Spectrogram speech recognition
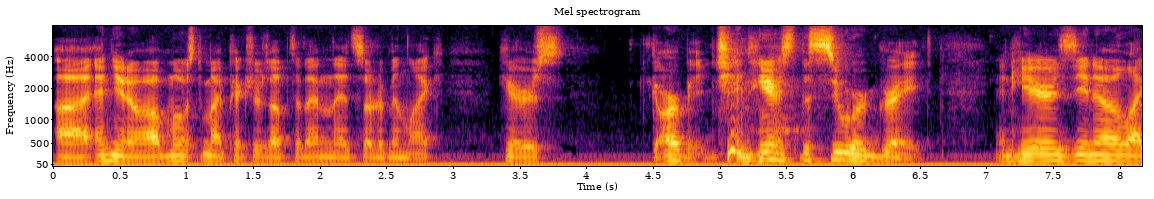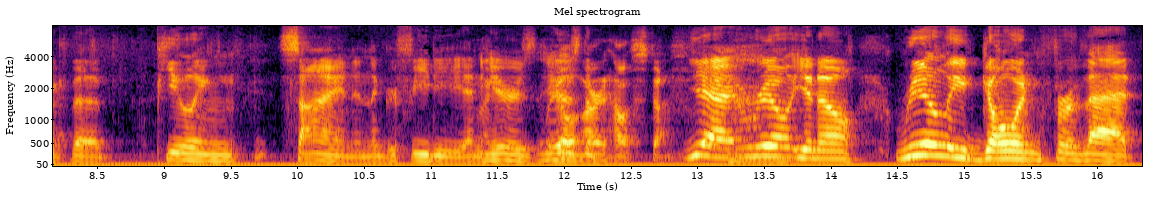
Uh, and you know, most of my pictures up to then, it's sort of been like, here's garbage, and here's the sewer grate, and here's you know like the peeling sign and the graffiti, and Like, here's real here's the art house stuff. yeah, real, you know, really going for that.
